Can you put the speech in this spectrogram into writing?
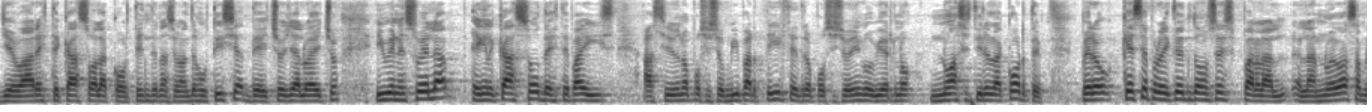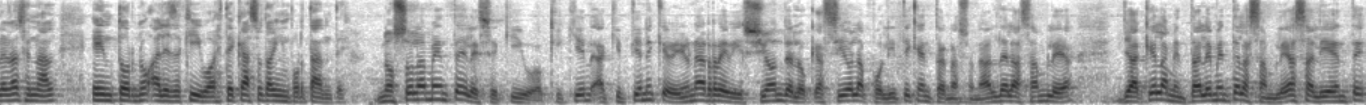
llevar este caso a la Corte Internacional de Justicia, de hecho ya lo ha hecho, y Venezuela, en el caso de este país, ha sido una posición bipartista entre oposición y gobierno no asistir a la Corte pero, ¿qué se proyecta entonces para la, nueva Asamblea Nacional en torno al Esequibo, a este caso tan importante? No solamente el Esequibo, aquí, tiene que venir una revisión de lo que ha sido la política internacional de la Asamblea, ya que lamentablemente la Asamblea saliente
